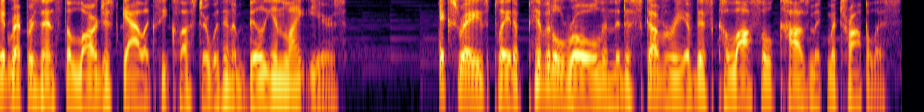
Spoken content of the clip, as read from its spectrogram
it represents the largest galaxy cluster within a billion light-years. X-rays played a pivotal role in the discovery of this colossal cosmic metropolis,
